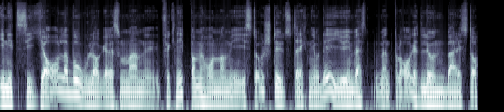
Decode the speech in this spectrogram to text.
initiala bolag eller som man förknippar med honom i, i störst utsträckning och det är ju investmentbolaget Lundbergs då.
